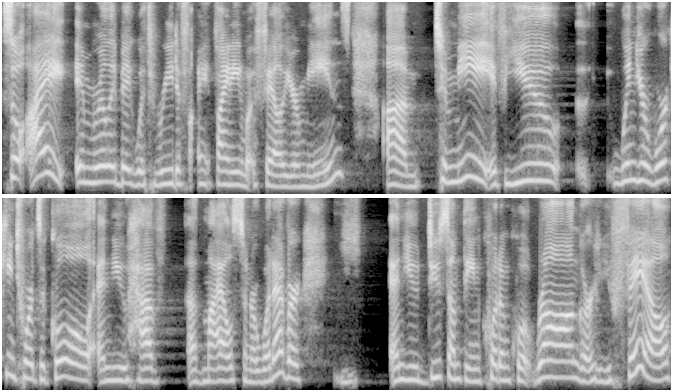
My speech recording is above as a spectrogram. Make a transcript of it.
So I am really big with redefining what failure means. Um, to me, if you, when you're working towards a goal and you have a milestone or whatever, and you do something quote unquote wrong or you fail,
